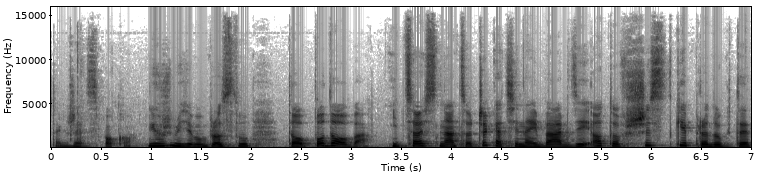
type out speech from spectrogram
Także spoko. Już mi się po prostu to podoba. I coś, na co czekacie najbardziej, oto wszystkie produkty,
